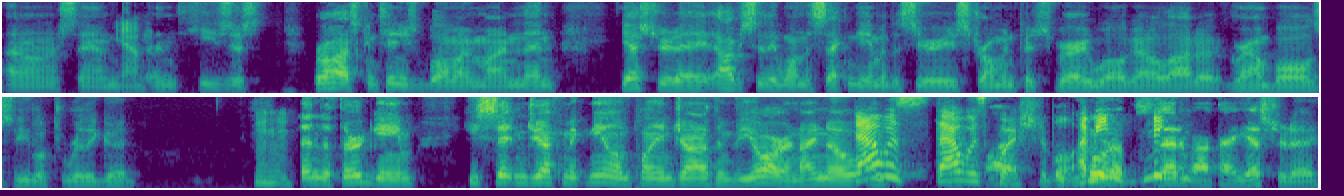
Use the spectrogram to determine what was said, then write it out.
I don't understand. Yeah. And he's just Rojas continues to blow my mind. And then yesterday, obviously they won the second game of the series. Stroman pitched very well, got a lot of ground balls. He looked really good. Mhm. Then the third game, he's sitting Jeff McNeil and playing Jonathan Villar, and I know That was that was questionable. I mean, upset Mc- about that yesterday.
